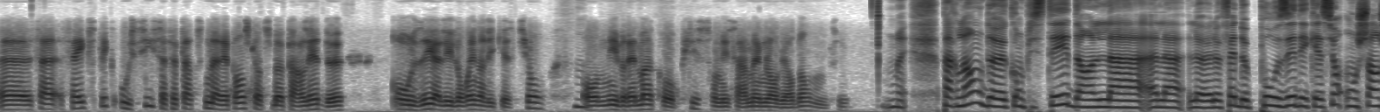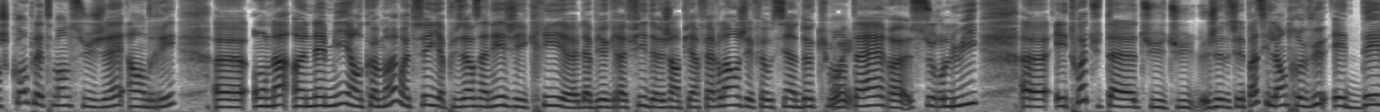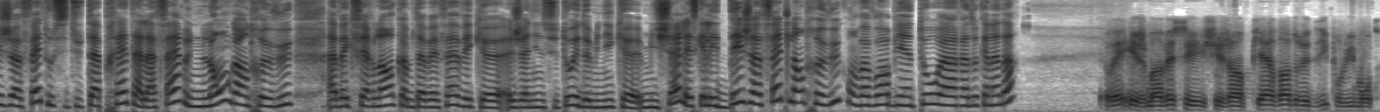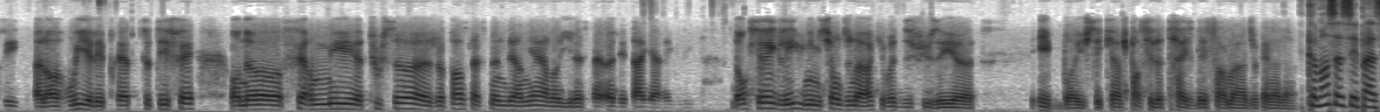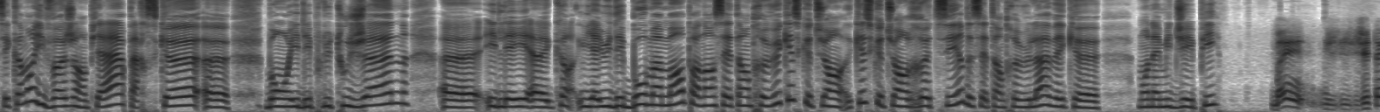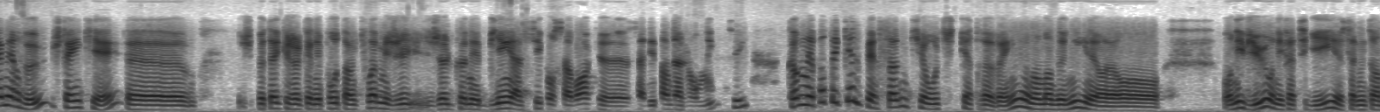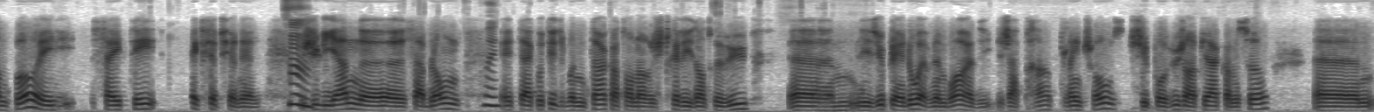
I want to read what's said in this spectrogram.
euh, ça, ça explique aussi, ça fait partie de ma réponse quand tu me parlais de oser aller loin dans les questions. On est vraiment complices, on est sur la même longueur d'onde. Tu sais. Ouais. Parlons de complicité dans la, la- le, le fait de poser des questions. On change complètement de sujet, André. Euh, on a un ami en commun. Moi, tu sais, il y a plusieurs années, j'ai écrit euh, la biographie de Jean-Pierre Ferland. J'ai fait aussi un documentaire euh, sur lui. Euh, et toi, tu t'as, tu, tu, je ne sais pas si l'entrevue est déjà faite ou si tu t'apprêtes à la faire, une longue entrevue avec Ferland, comme tu avais fait avec euh, Janine Suto et Dominique Michel. Est-ce qu'elle est déjà faite, l'entrevue qu'on va voir bientôt à Radio-Canada? Oui, et je m'en vais chez, chez Jean-Pierre vendredi pour lui montrer. Alors oui, elle est prête, tout est fait. On a fermé tout ça, je pense, la semaine dernière. Là, il restait un détail à régler. Donc c'est réglé, une émission d'une heure qui va être diffusée. euh, Et boy, c'est quand, je pense que c'est le 13 décembre à Radio-Canada. Comment ça s'est passé? Comment il va, Jean-Pierre? Parce que, euh, bon, il est plus tout jeune, euh, il, est, euh, quand, il y a eu des beaux moments pendant cette entrevue. Qu'est-ce que tu en, qu'est-ce que tu en retires de cette entrevue-là avec euh, mon ami JP? Ben, j'étais nerveux, j'étais inquiet. Euh, Peut-être que je le connais pas autant que toi, mais je le connais bien assez pour savoir que ça dépend de la journée. Tu sais. Comme n'importe quelle personne qui a au-dessus de 80, à un moment donné, euh, on, on est vieux, on est fatigué, ça ne nous tente pas, et ça a été exceptionnel. Hmm. Juliane, euh, sa blonde, Oui. était à côté du moniteur quand on enregistrait les entrevues. Euh, les yeux pleins d'eau, elle venait me voir, elle dit J'apprends plein de choses. J'ai pas vu Jean-Pierre comme ça. Euh,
